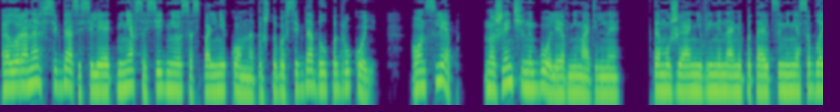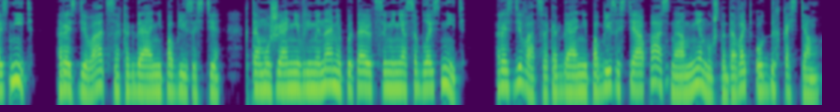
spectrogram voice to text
Элоранар всегда заселяет меня в соседнюю со спальней комнату, чтобы всегда был под рукой. Он слеп, но женщины более внимательны. К тому же они временами пытаются меня соблазнить, раздеваться, когда они поблизости. К тому же они временами пытаются меня соблазнить. Раздеваться, когда они поблизости, опасно, а мне нужно давать отдых костям.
